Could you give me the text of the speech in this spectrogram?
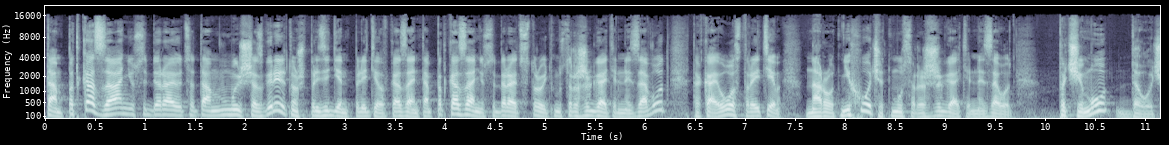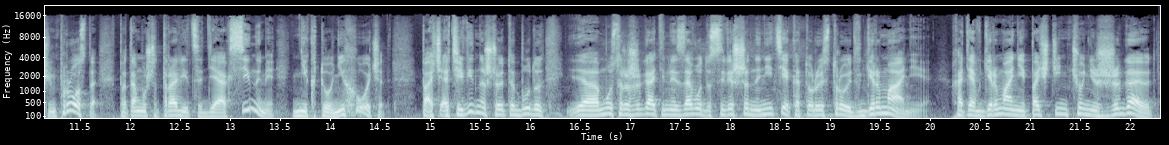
Там под Казанью собираются, там мы сейчас говорили, потому что президент полетел в Казань, там под Казанью собираются строить мусоросжигательный завод, такая острая тема. Народ не хочет мусоросжигательный завод. Почему? Да очень просто. Потому что травиться диоксинами никто не хочет. Очевидно, что это будут э, мусоросжигательные заводы совершенно не те, которые строят в Германии. Хотя в Германии почти ничего не сжигают.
